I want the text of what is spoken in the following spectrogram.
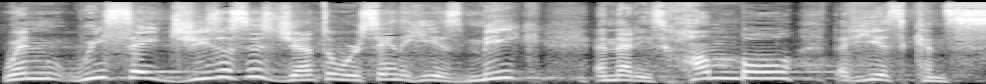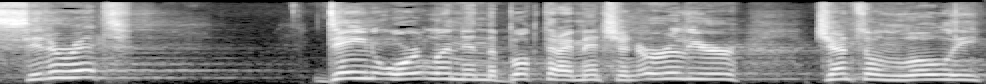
When we say Jesus is gentle, we're saying that he is meek and that he's humble, that he is considerate. Dane Ortlund, in the book that I mentioned earlier, Gentle and Lowly,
